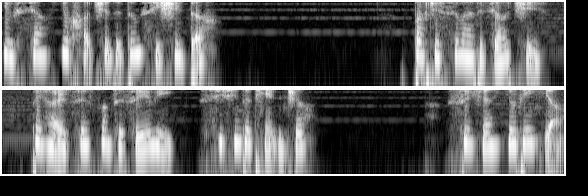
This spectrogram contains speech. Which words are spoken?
又香又好吃的东西似的。抱着丝袜的脚趾，被儿子放在嘴里细心的舔着，虽然有点痒，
